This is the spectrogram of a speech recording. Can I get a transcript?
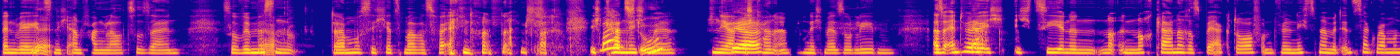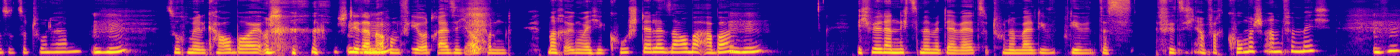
wenn wir Ne. jetzt nicht anfangen, laut zu sein. So, wir Ja. müssen da muss sich jetzt mal was verändern einfach. Ich kann Meinst nicht du? mehr. Ja, Ja. ich kann einfach nicht mehr so leben. Also entweder Ja. ich ich ziehe in no in noch kleineres Bergdorf und will nichts mehr mit Instagram und so zu tun haben, Mhm. suche mir 'n Cowboy und stehe dann auch Mhm. um 4:30 Uhr auf und mache irgendwelche Kuhställe sauber, aber Mhm. ich will dann nichts mehr mit der Welt zu tun haben, weil die die das fühlt sich einfach komisch an für mich Mhm.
